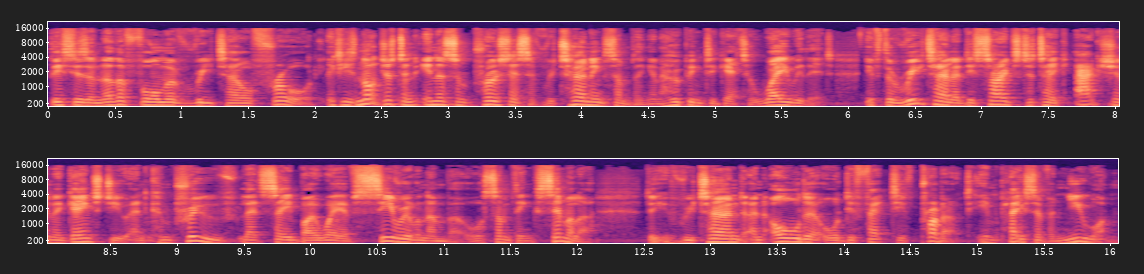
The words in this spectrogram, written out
This is another form of retail fraud. It is not just an innocent process of returning something and hoping to get away with it. If the retailer decides to take action against you and can prove, let's say by way of serial number or something similar, that you've returned an older or defective product in place of a new one.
